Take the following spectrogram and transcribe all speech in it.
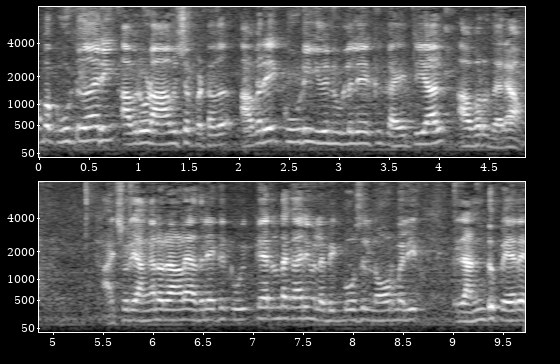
അപ്പോൾ കൂട്ടുകാരി അവരോട് ആവശ്യപ്പെട്ടത് അവരെ കൂടി ഇതിനുള്ളിലേക്ക് കയറ്റിയാൽ അവർ വരാം. ആക്ച്വലി അങ്ങനെ ഒരാളെ അതിലേക്ക് കയറേണ്ട കാര്യമില്ല. ബിഗ് ബോസിൽ നോർമലി രണ്ട് പേരെ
